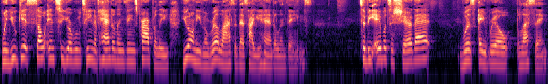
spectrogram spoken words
When you get so into your routine of handling things properly, you don't even realize that that's how you're handling things to be able to share that was a real blessing.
